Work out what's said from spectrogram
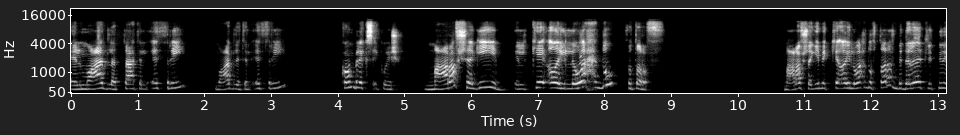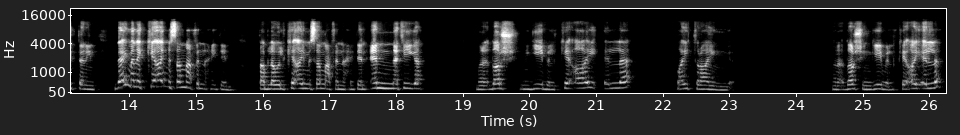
المعادلة بتاعت ال A3 معادلة ال A3 complex equation ما أعرفش أجيب ال Ki لوحده في طرف. ما أعرفش أجيب ال Ki لوحده في طرف بدلالة الاثنين التانيين. دايما ال Ki مسمع في الناحيتين. طب لو ال Ki مسمع في الناحيتين النتيجة؟ ما نقدرش نجيب ال Ki إلا by trying ما نقدرش نجيب ال Ki إلا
